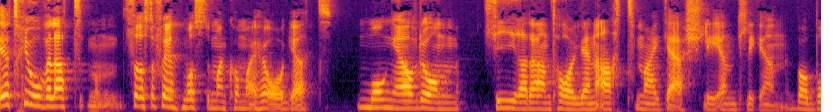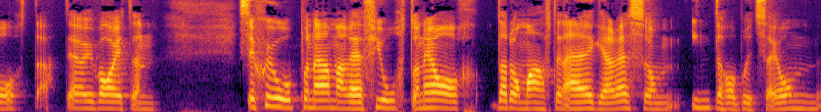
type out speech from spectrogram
Jag tror väl att mm, först och främst måste man komma ihåg att många av dem firade antagligen att Mike Ashley äntligen var borta. Det har ju varit en sejour på närmare 14 år där de har haft en ägare som inte har brytt sig om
